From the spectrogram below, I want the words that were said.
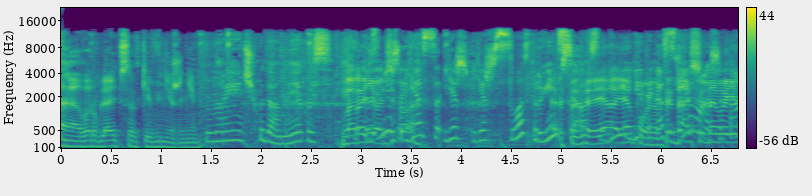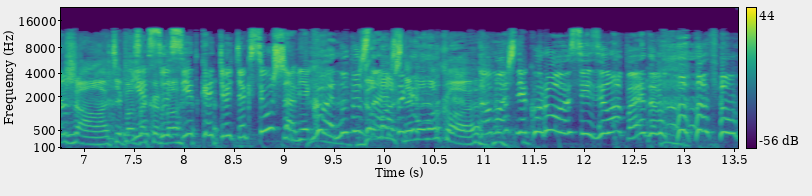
Е, виробляють все-таки в Ніжині. Ну, на райончику, да, ну якось. На райончику. Я, с- я, ж, я ж з села з провінції, а я- я понял. Ти дальше не виїжджала, типа, за Є кордон. сусідка тьотя Ксюша, в якої, ну ти ж знаєш, Домашнє молоко. домашня корова, всі діла, поэтому, тому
